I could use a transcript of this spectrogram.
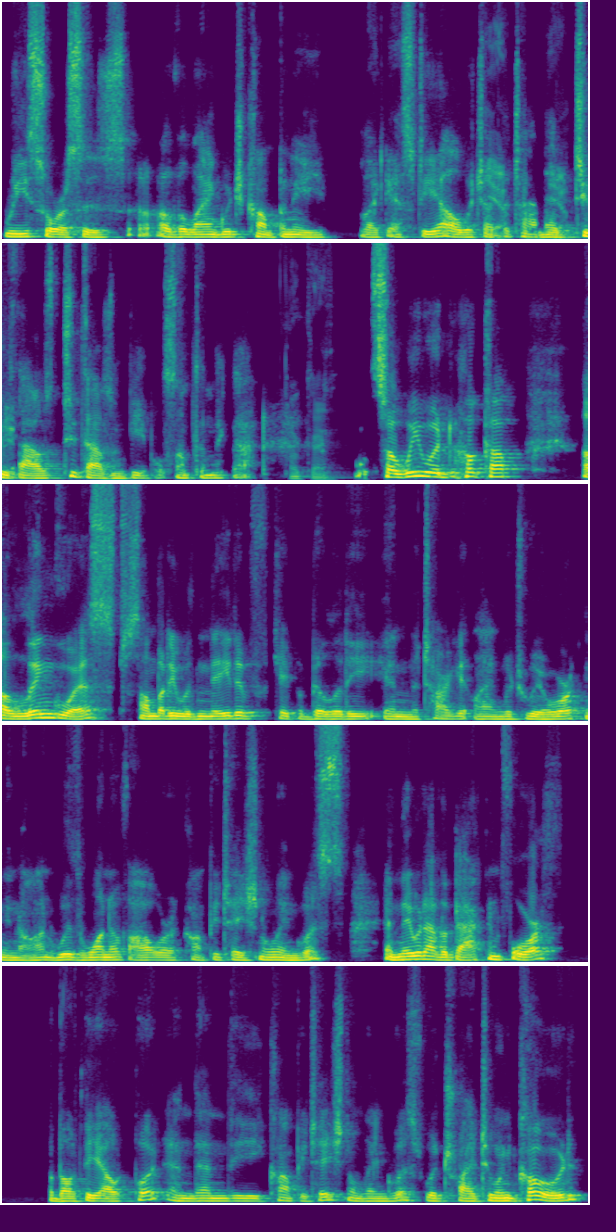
resources of a language company like SDL, which at yeah, the time had yeah, 2,000 2, people, something like that. Okay. So we would hook up a linguist, somebody with native capability in the target language we were working on, with one of our computational linguists, and they would have a back and forth. about the output, and then the computational linguist would try to encode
